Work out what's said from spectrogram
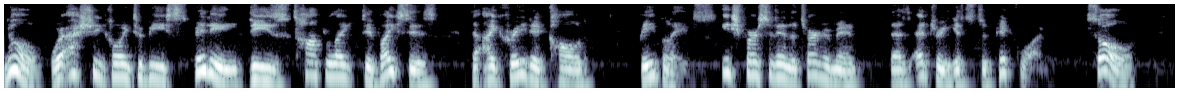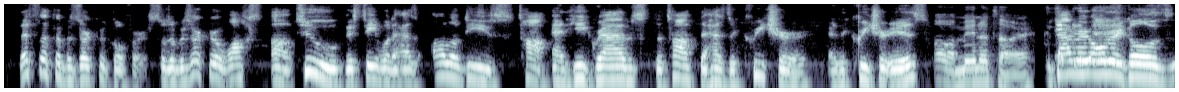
"No, we're actually going to be spinning these top-like devices that I created called Beyblades. Each person in the tournament that's entering gets to pick one." So let's let the berserker go first. So the berserker walks up to this table that has all of these top, and he grabs the top that has the creature, and the creature is Oh, a minotaur. the tavern owner goes,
